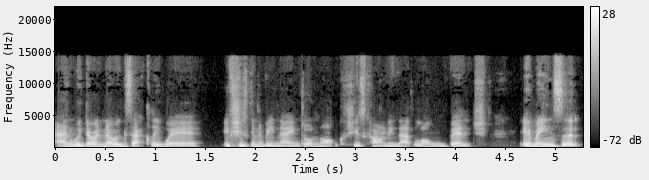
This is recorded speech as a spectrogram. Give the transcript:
And we don't know exactly where, if she's going to be named or not, because she's currently in that long bench. It means that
